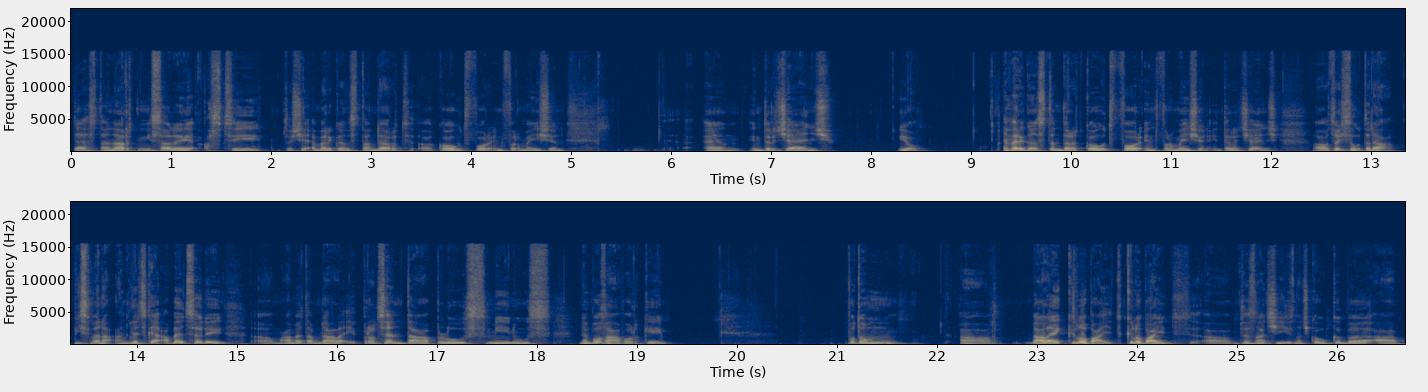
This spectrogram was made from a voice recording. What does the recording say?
té standardní sady ASCII, což je American Standard Code for Information and Interchange, jo, American Standard Code for Information Interchange, což jsou teda písmena anglické abecedy, máme tam dále i procenta, plus, minus nebo závorky. Potom a, dále je kilobyte. Kilobyte a, se značí značkou KB a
